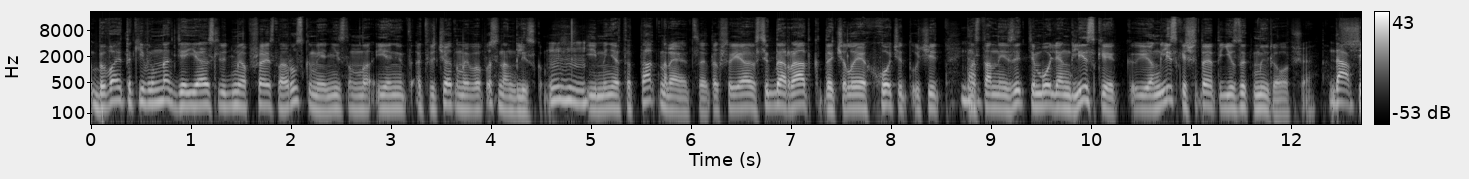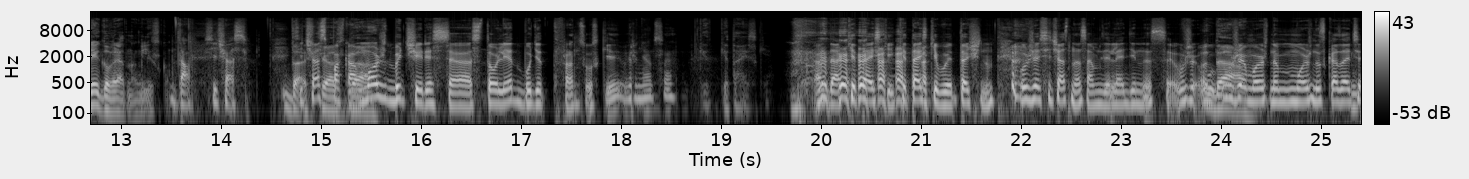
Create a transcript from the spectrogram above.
Бывают такие времена, где я с людьми общаюсь на русском, и они, со мной- и они отвечают на мои вопросы на английском. Мгм. И мне это так нравится. Так что я всегда рад, когда человек хочет учить Да. иностранный язык, тем более английский. И английский, считаю, это язык мира вообще. Да. Все говорят на английском. Да, сейчас. Да, сейчас, сейчас, пока. да. Может быть, через э, сто лет будет французский вернется. Ки- Китайский. А, да, китайский, китайский будет точно. Уже сейчас, на самом деле, один из... Уже, да. уже можно, можно сказать,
